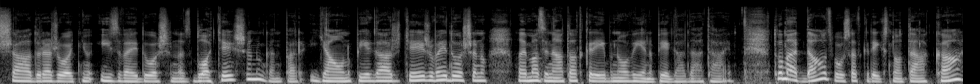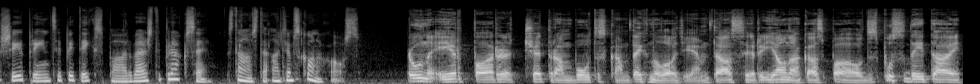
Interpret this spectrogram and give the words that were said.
šādu ražotņu izveidošanas bloķēšanu, gan par jaunu piegāžu ķēžu veidošanu, lai mazinātu atkarību no viena piegādātāja. Tomēr daudz būs atkarīgs no tā, kā šie principi tiks pārvērsti praksē, stāsta Arķems Konahaus. Runa ir par četrām būtiskām tehnoloģijām. Tās ir jaunākās paaudzes pusvadītāji,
